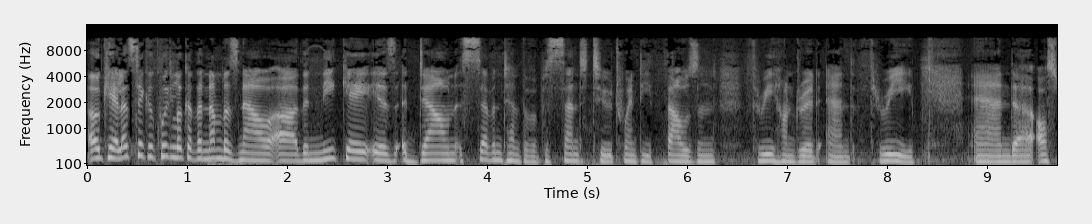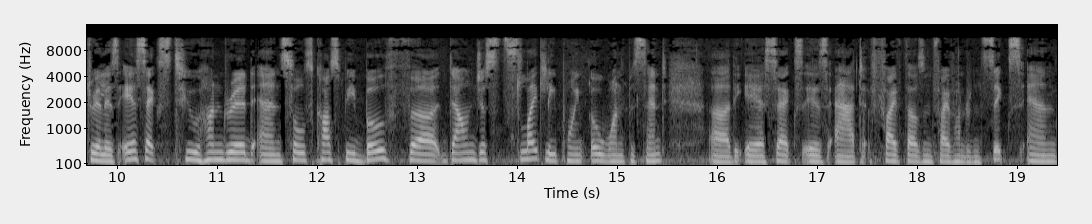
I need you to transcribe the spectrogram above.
Okay, let's take a quick look at the numbers now. Uh, the Nikkei is down seven tenths of a percent to 20,303. And uh, Australia's ASX 200 and Seoul's Kospi both uh, down just slightly 0.01%. Uh, the ASX is at 5,506 and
